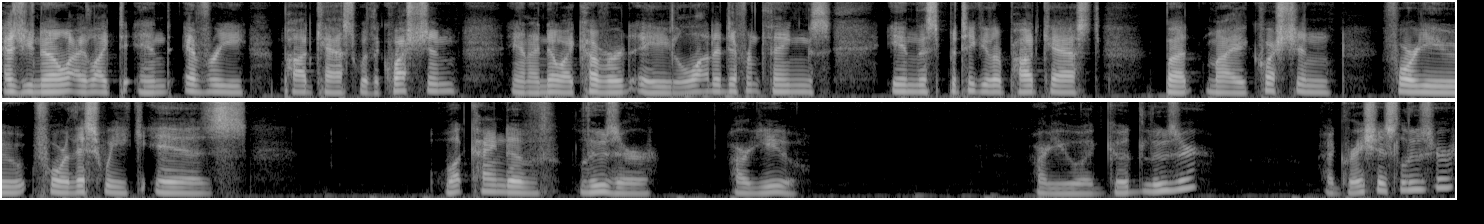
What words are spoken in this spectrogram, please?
as you know, I like to end every podcast with a question, and I know I covered a lot of different things in this particular podcast, but my question for you for this week is what kind of loser are you? Are you a good loser? A gracious loser?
